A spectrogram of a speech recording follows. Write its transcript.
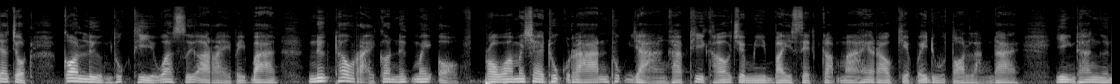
จะจดก็ลืมทุกทีว่าซื้ออะไรไปบ้าง นึกเท่าไหร่ก็นึกไม่ออก เพราะว่าไม่ใช่ทุกร้านทุกอย่างครับ ที่เขาจะมีใบเสร็จกลับมาให้เราเก็บไว้ดูตอนหลังได้ ยิ่งถ้าเงิน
